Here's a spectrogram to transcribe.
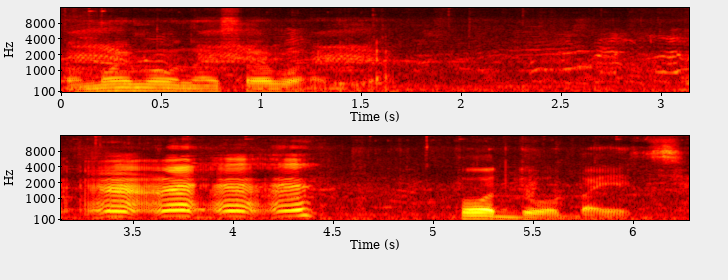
По-моєму, у нас аварія. Подобається.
